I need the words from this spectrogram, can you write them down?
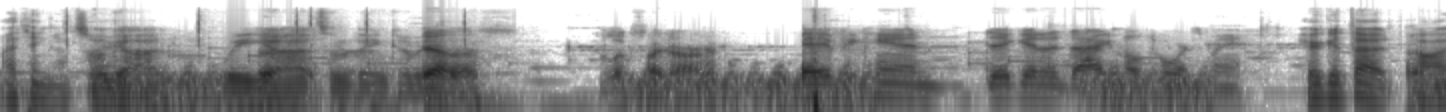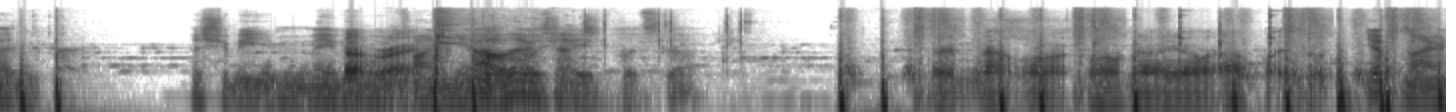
I think that's iron. Oh iron. god. We got something coming. Yeah, through. that's looks like iron. Hey, if you can, dig in a diagonal towards me. Here, get that pot. This should be, maybe Oh, we'll right. find it. Oh, there's how you put stuff. Or not one. Oh, well, no, you know what? I'll place it. Yep, it's iron.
